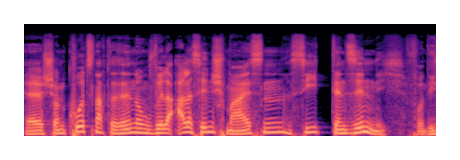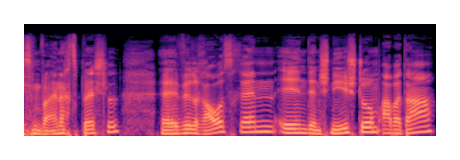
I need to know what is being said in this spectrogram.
Äh, schon kurz nach der Sendung will er alles hinschmeißen, sieht den Sinn nicht von diesem Weihnachtsspecial, äh, will rausrennen in den Schneesturm, aber da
